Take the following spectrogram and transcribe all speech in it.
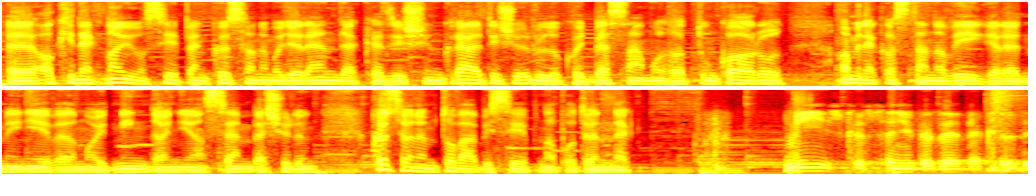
eh, akinek nagyon szépen köszönöm, hogy a rendelkezésünkre állt, és örülök, hogy beszámolhattunk arról, aminek aztán a végeredményével majd mindannyian szembesülünk. Köszönöm további szép napot önnek! Mi is köszönjük az érdeklődést!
